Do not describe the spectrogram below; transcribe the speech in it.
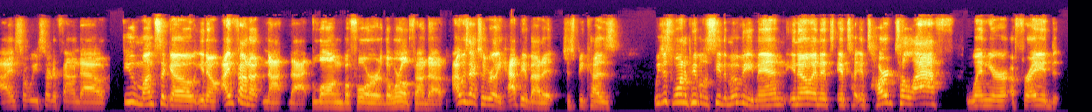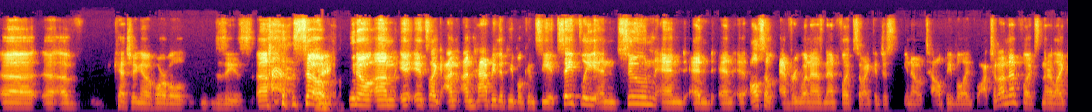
I, so we sort of found out a few months ago, you know, I found out not that long before the world found out. I was actually really happy about it just because we just wanted people to see the movie, man, you know, and it's, it's, it's hard to laugh when you're afraid uh, uh of catching a horrible disease. Uh, so right. you know, um, it, it's like I'm I'm happy that people can see it safely and soon, and and and also everyone has Netflix, so I could just you know tell people like watch it on Netflix, and they're like,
